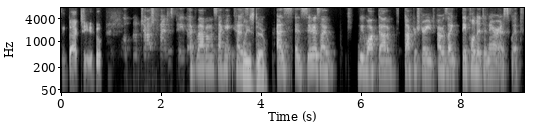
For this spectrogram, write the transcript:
back to you. Well, Josh, can I just piggyback that on a second? Because please do. As as soon as I we walked out of Doctor Strange, I was like, they pulled a Daenerys with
